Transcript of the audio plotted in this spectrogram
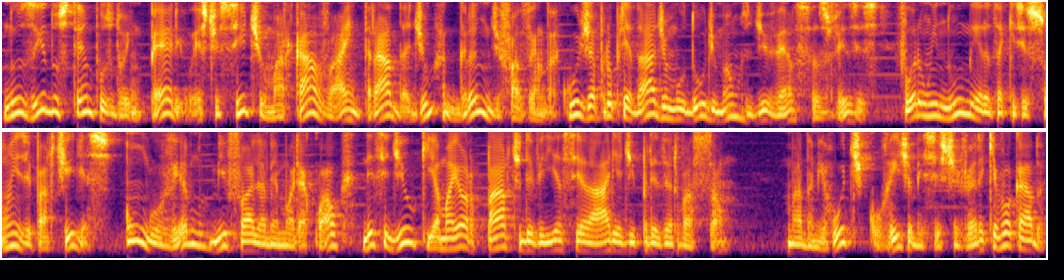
nos idos tempos do Império, este sítio marcava a entrada de uma grande fazenda, cuja propriedade mudou de mãos diversas vezes. Foram inúmeras aquisições e partilhas. Um governo, me falha a memória qual, decidiu que a maior parte deveria ser a área de preservação. Madame Ruth, corrija-me se estiver equivocado.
